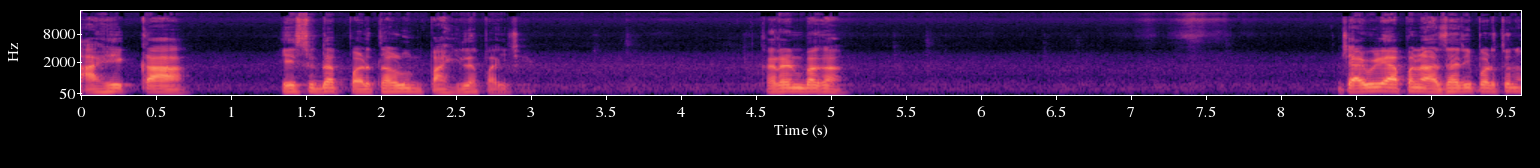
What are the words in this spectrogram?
आहे का हे सुद्धा पडताळून पाहिलं पाहिजे. कारण बघा ज्यावेळी आपण आजारी पडतो ना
